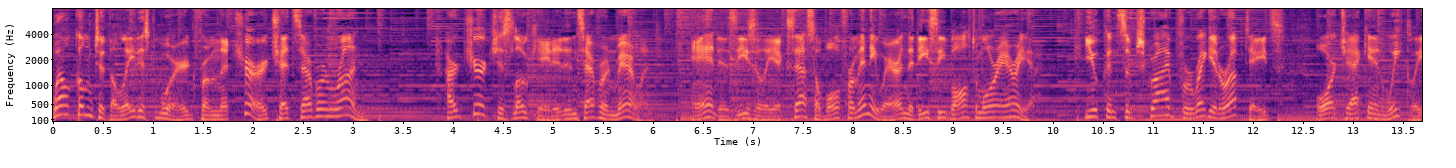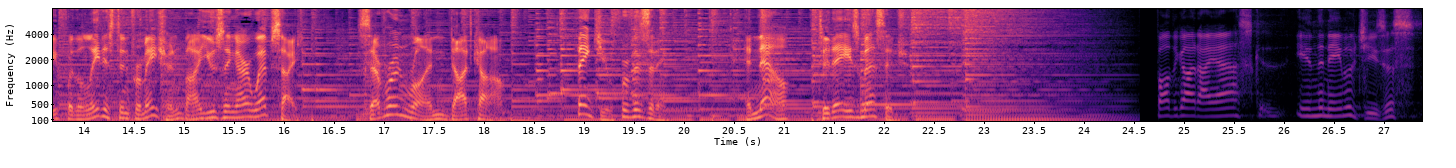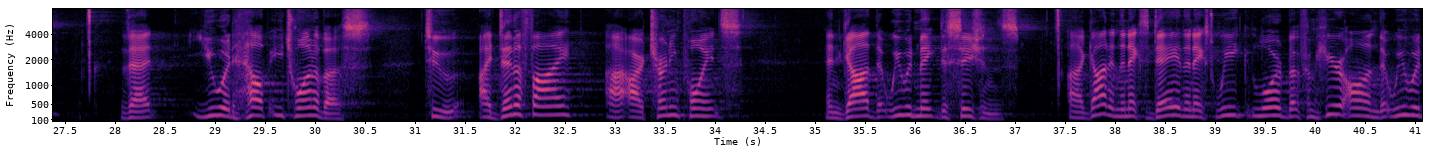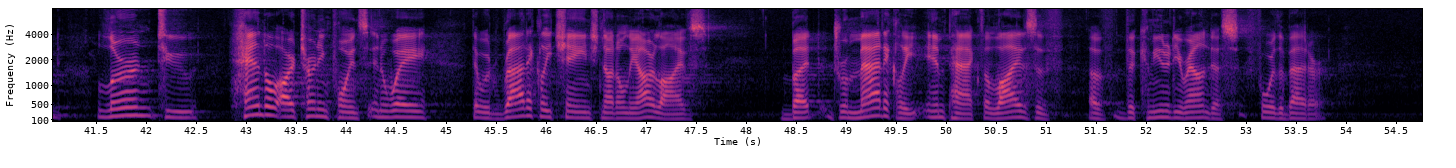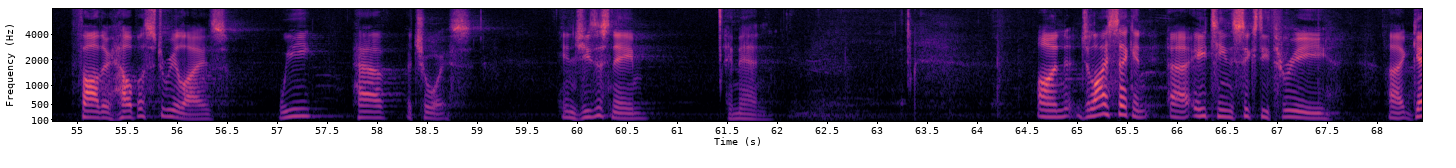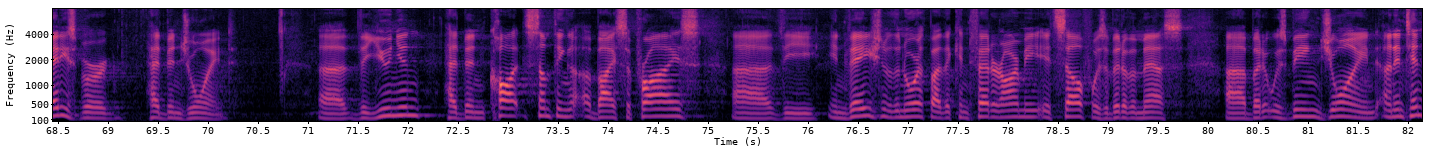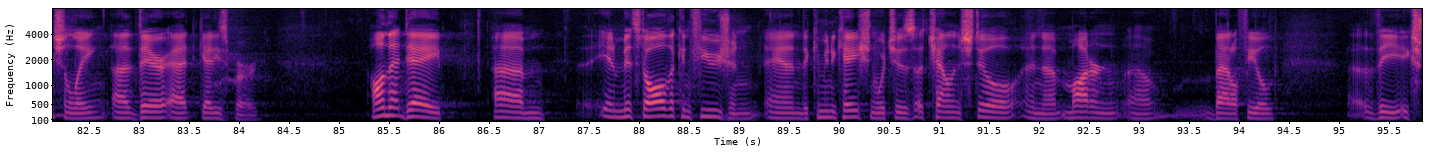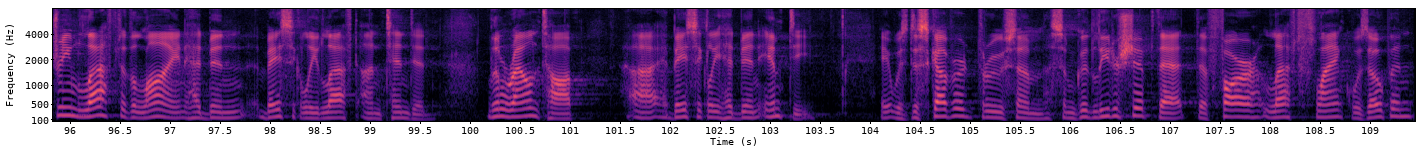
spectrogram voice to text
Welcome to the latest word from the church at Severn Run. Our church is located in Severn, Maryland, and is easily accessible from anywhere in the DC Baltimore area. You can subscribe for regular updates or check in weekly for the latest information by using our website, severnrun.com. Thank you for visiting. And now, today's message. Father God, I ask in the name of Jesus that you would help each one of us to identify uh, our turning points, and God, that we would make decisions. Uh, God, in the next day, the next week, Lord, but from here on, that we would learn to handle our turning points in a way that would radically change not only our lives, but dramatically impact the lives of, of the community around us for the better. Father, help us to realize we have a choice. In Jesus' name, amen. On July 2nd, uh, 1863, uh, Gettysburg had been joined. Uh, the Union had been caught something uh, by surprise. Uh, the invasion of the North by the Confederate Army itself was a bit of a mess, uh, but it was being joined unintentionally there at Gettysburg. On that day, um, amidst all the confusion and the communication, which is a challenge still in the modern uh, battlefield, uh, the extreme left of the line had been basically left untended. Little Round Top uh, basically had been empty. It was discovered through some, some good leadership that the far left flank was open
